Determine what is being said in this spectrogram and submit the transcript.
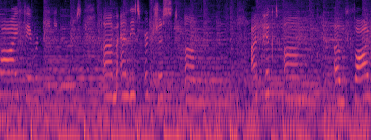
five favorite Beanie Boos. Um, and these are just um, I picked um um five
